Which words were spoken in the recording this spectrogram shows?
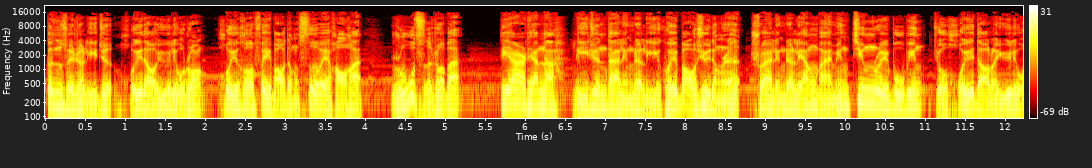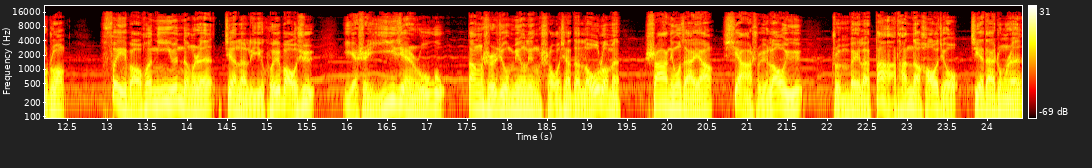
跟随着李俊回到榆柳庄，会合费宝等四位好汉。如此这般。第二天呢，李俊带领着李逵、鲍旭等人，率领着两百名精锐步兵，就回到了榆柳庄。费宝和倪云等人见了李逵、鲍旭，也是一见如故。当时就命令手下的喽啰们杀牛宰羊、下水捞鱼，准备了大坛的好酒接待众人。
